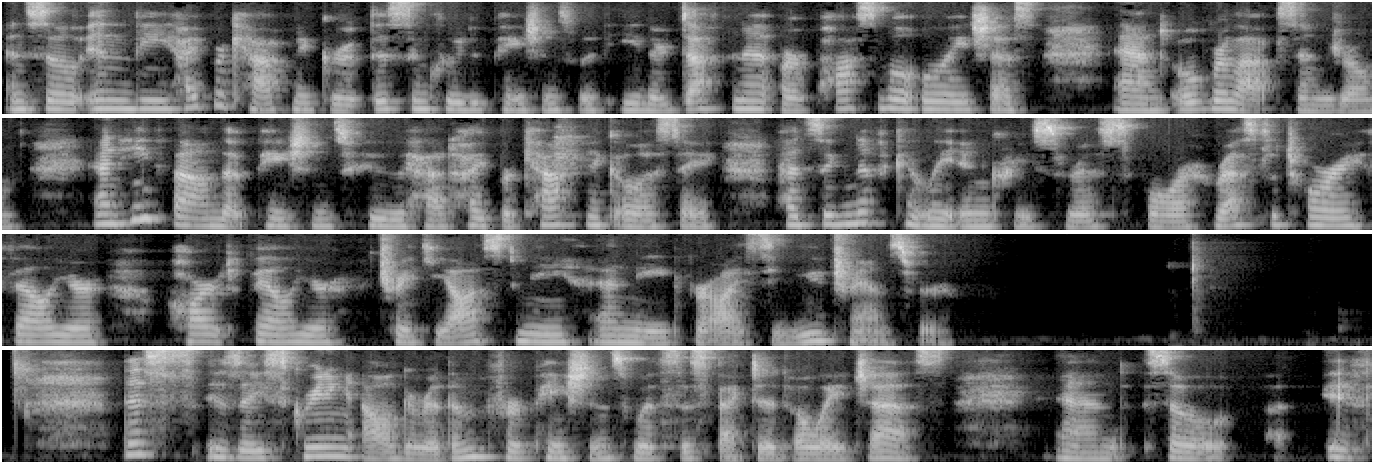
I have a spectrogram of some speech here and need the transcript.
And so, in the hypercapnic group, this included patients with either definite or possible OHS and overlap syndrome. And he found that patients who had hypercapnic OSA had significantly increased risk for respiratory failure, heart failure, tracheostomy, and need for ICU transfer. This is a screening algorithm for patients with suspected OHS. And so, if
